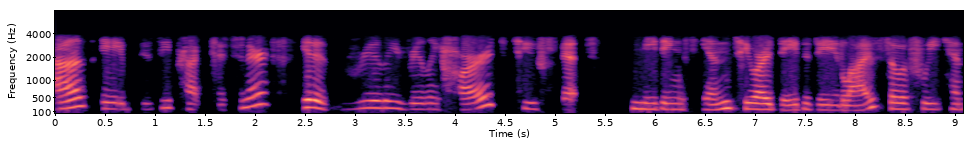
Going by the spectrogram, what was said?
as a busy practitioner, it is really, really hard to fit meetings into our day to day lives. So if we can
